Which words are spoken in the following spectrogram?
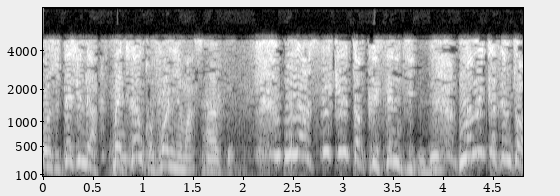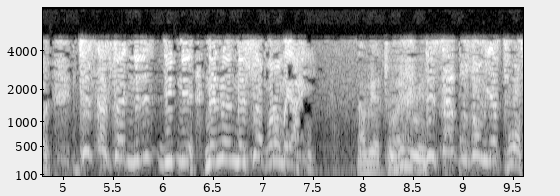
consultation there. My time for phone We have secret of Christianity. Mm-hmm. Mami kasem to. Jesus said, "Ne ne Disciples no meya twelve.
